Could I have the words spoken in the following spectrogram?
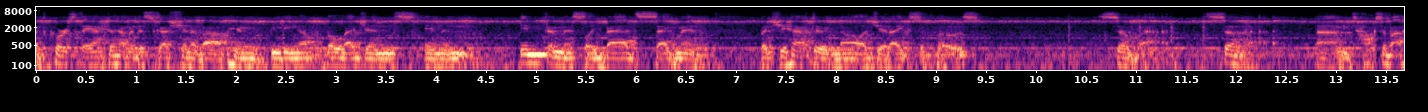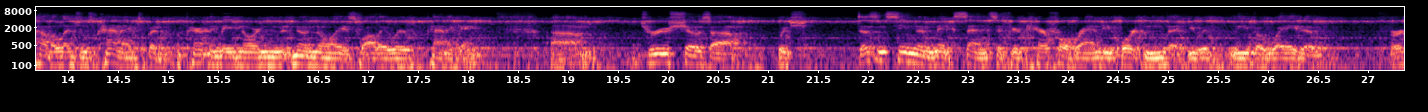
Of course, they have to have a discussion about him beating up the legends in an infamously bad segment, but you have to acknowledge it, I suppose. So bad. So bad. Um, he talks about how the legends panicked, but apparently made no, no noise while they were panicking. Um, Drew shows up, which doesn't seem to make sense if you're careful Randy Orton that you would leave a way to for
